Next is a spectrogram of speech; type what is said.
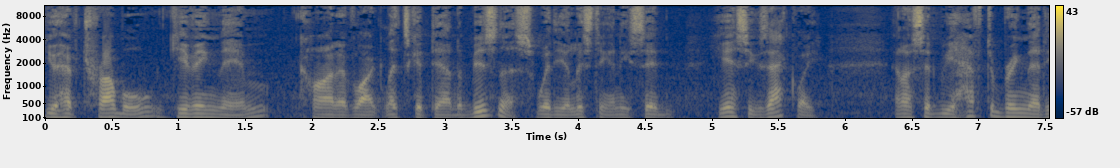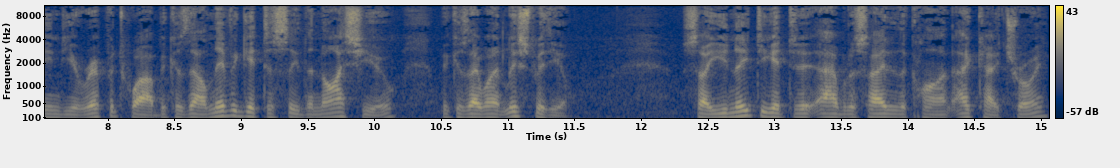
you have trouble giving them kind of like, let's get down to business, whether you're listening. And he said, yes, exactly. And I said, we have to bring that into your repertoire because they'll never get to see the nice you because they won't list with you. So you need to get to able to say to the client, okay, Troy,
